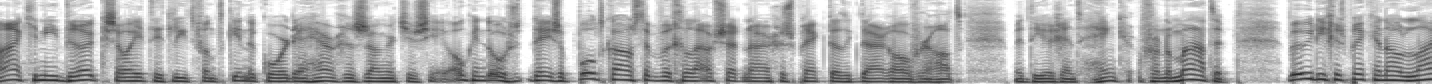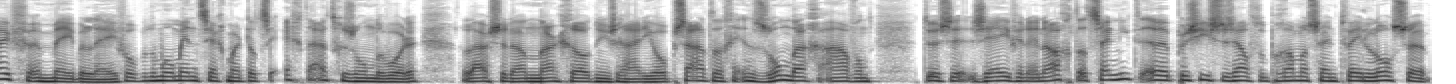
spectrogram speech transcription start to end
Maak je niet druk, zo heet dit lied van het kinderkoor De Hergezangertjes. Ook in deze podcast hebben we geluisterd naar een gesprek dat ik daarover had met dirigent Henk van der Maten. Wil je die gesprekken nou live eh, meebeleven op het moment zeg maar dat ze echt uitgezonden worden? Luister dan naar Grootnieuws Radio op zaterdag en zondagavond tussen 7 en 8. Dat zijn niet eh, precies dezelfde programma's, zijn twee losse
